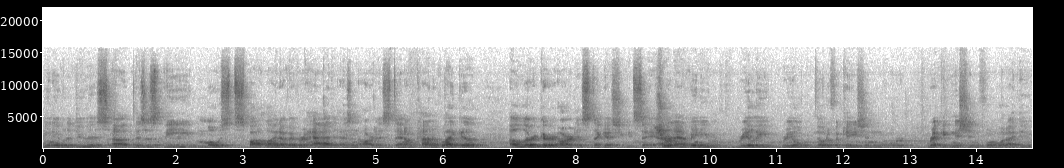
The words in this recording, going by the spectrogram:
being able to do this. Uh, this is the most spotlight I've ever had as an artist, and I'm kind of like a, a lurker artist, I guess you could say. Sure. I don't have any really real notification or recognition for what I do.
